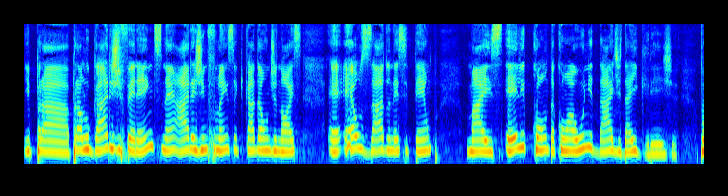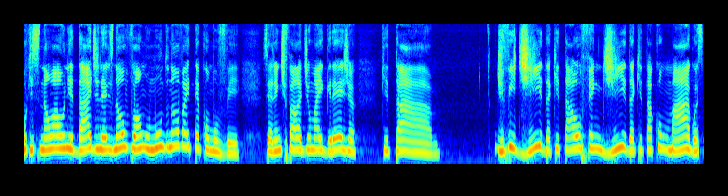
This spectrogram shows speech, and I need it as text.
e para lugares diferentes, né? áreas de influência que cada um de nós é, é usado nesse tempo, mas ele conta com a unidade da igreja. Porque senão a unidade neles não vão, o mundo não vai ter como ver. Se a gente fala de uma igreja que está dividida, que está ofendida, que está com mágoas,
